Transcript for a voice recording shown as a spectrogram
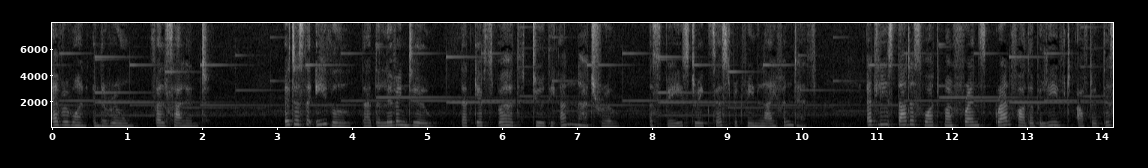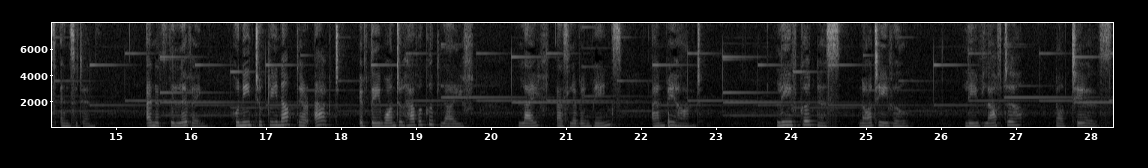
Everyone in the room fell silent. It is the evil that the living do that gives birth to the unnatural, a space to exist between life and death. At least that is what my friend's grandfather believed after this incident. And it's the living who need to clean up their act if they want to have a good life, life as living beings and beyond. Leave goodness, not evil. Leave laughter, not tears.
